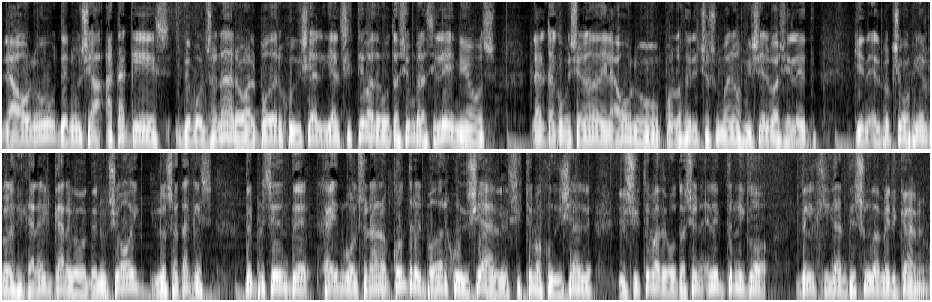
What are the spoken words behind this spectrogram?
La ONU denuncia ataques de Bolsonaro al Poder Judicial y al sistema de votación brasileños. La alta comisionada de la ONU por los Derechos Humanos, Michelle Bachelet, quien el próximo miércoles dejará el cargo, denunció hoy los ataques del presidente Jair Bolsonaro contra el Poder Judicial, el sistema judicial y el sistema de votación electrónico del gigante sudamericano.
